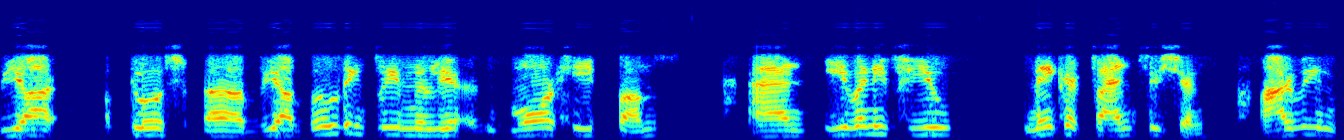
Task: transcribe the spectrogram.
we are close, uh, we are building 3 million more heat pumps. And even if you make a transition, are we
